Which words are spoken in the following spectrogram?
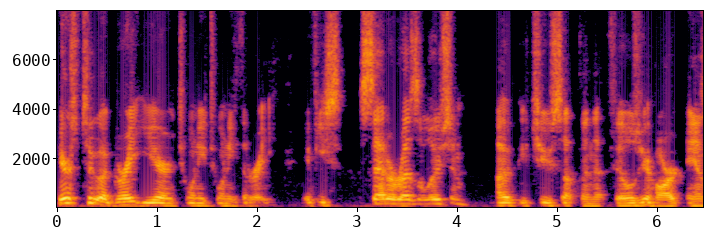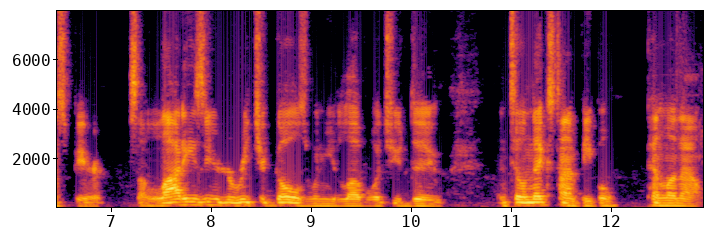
Here's to a great year in 2023. If you set a resolution, I hope you choose something that fills your heart and spirit. It's a lot easier to reach your goals when you love what you do. Until next time, people, Penland out.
